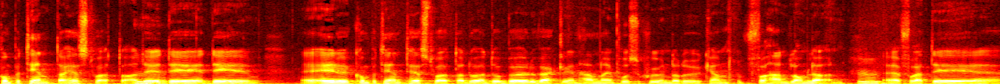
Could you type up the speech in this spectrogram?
kompetenta hästskötare. Mm. Det, det, det, är du kompetent hästskötare då, då börjar du verkligen hamna i en position där du kan förhandla om lön. Mm. Eh, för att det,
